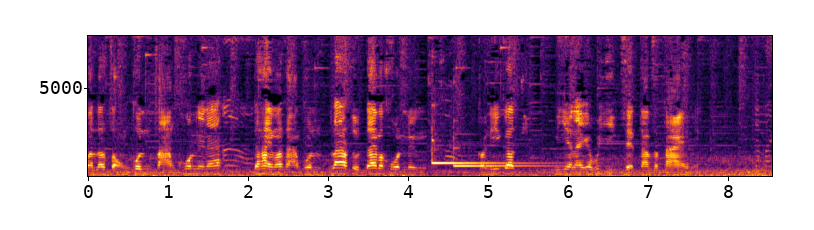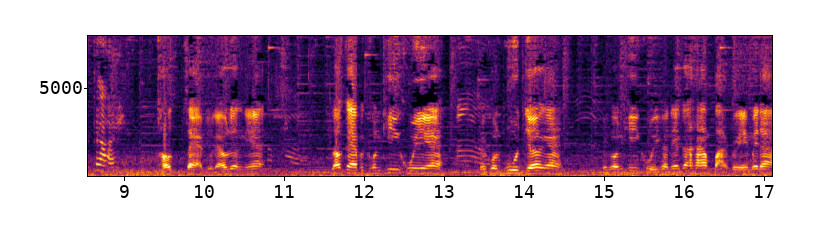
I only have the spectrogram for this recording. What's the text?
วันละสองคนสามคนเลยนะเออได้มาสามคนล่าสุดได้มาคนหนึ่งตอนนี้ก็มีอะไรกับผู้หญิงเสร็จตามสไตล์เนี่ย จะมาไก่เขาแสบอยู่แล้วเรื่องเนี้ย แล้วแกเป็นคนขี้คุยไงเอเป็นอคนพูดเยอะไงเป็นคนขี้คุยคราวนี้ก็ห้ามปากตัวเองไม่ได้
